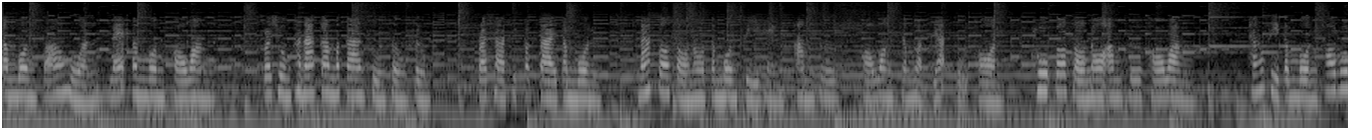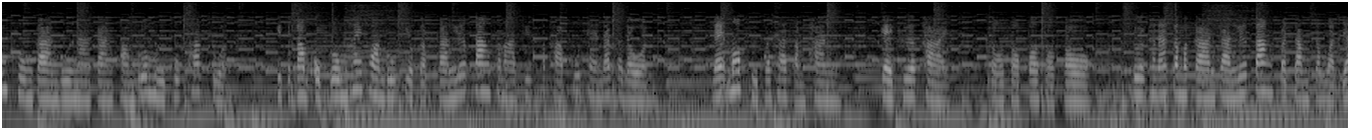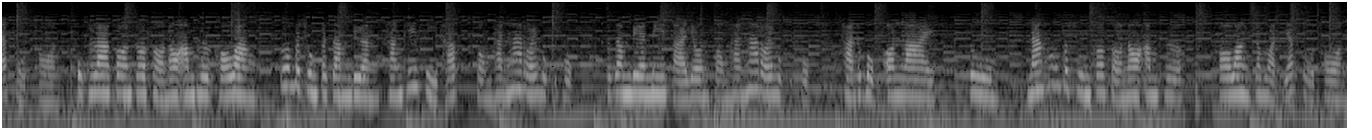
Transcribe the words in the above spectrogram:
ตำบลฟ้าหวน และตำบลขอวัง ประชุมคณะกรรมการศูนย์ส่งเสริม ประชาธิปไตยตำบล ณกศนตำบลสีแห่งอำเภอขอวังจังหวัดยะโสธร ครูกศนอำเภอขอวัง ทั้ง 4 ตำบลเข้าร่วมโครงการบูรณาการความร่วมมือทุกภาคส่วน กิจกรรมอบรมให้ความรู้เกี่ยวกับการเลือกตั้งสมาชิกสภาผู้แทนราษฎร และมอบสื่อประชาสัมพันธ์ แก่เครือข่าย สสปสต โดยคณะกรรมการการเลือกตั้งประจำจังหวัดยะโสธรบุคลากรกศนอำเภอคอวัง ร่วมประชุมประจำเดือนครั้งที่ 4 ทับ 2566 ประจำเดือนเมษายน 2566 ผ่านระบบออนไลน์ ซูม ณ ห้องประชุมกศนอำเภอคอวังจังหวัดยะโสธร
